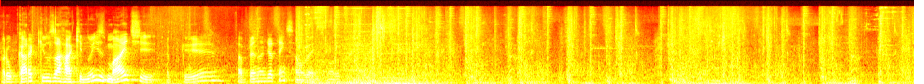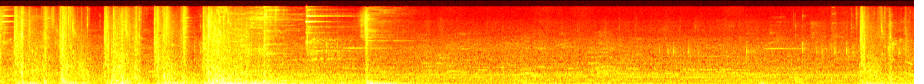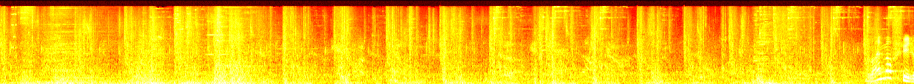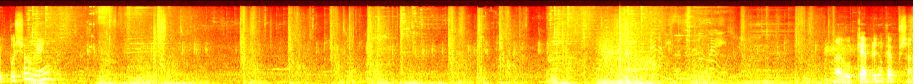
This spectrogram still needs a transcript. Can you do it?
Para o cara que usa hack no Smite, é porque tá prestando de atenção, velho. Filho, puxa alguém. É, o Capri não quer puxar.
